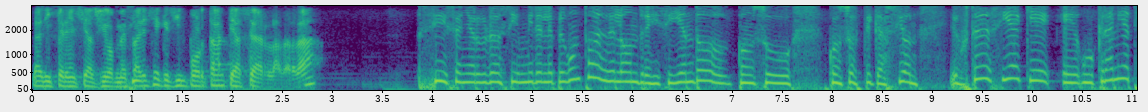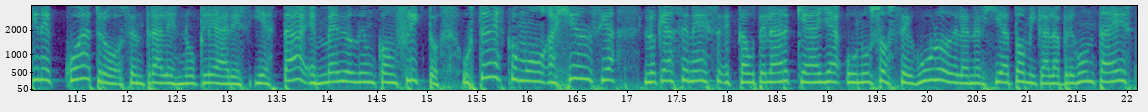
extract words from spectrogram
la diferenciación, me parece que es importante hacerla, ¿verdad? Sí, señor Grossi. Mire, le pregunto desde Londres y siguiendo con su con su explicación. Eh, usted decía que eh, Ucrania tiene cuatro centrales nucleares y está en medio de un conflicto. Ustedes como agencia lo que hacen es eh, cautelar que haya un uso seguro de la energía atómica. La pregunta es,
